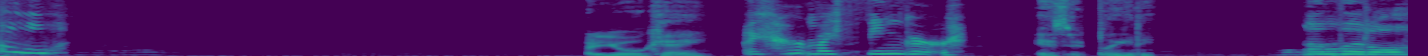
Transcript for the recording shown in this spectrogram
Ow! Are you okay? I hurt my finger. Is it bleeding? A little.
